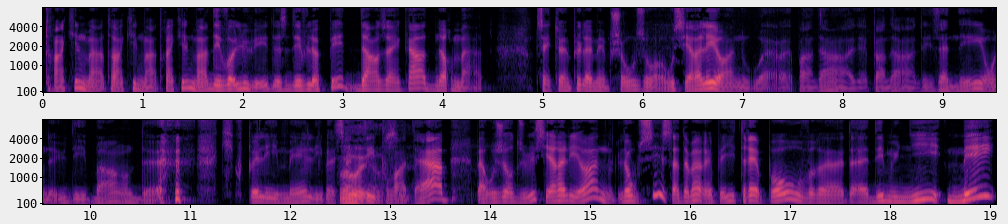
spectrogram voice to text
tranquillement, tranquillement, tranquillement, d'évoluer, de se développer dans un cadre normal. C'était un peu la même chose au, au Sierra Leone, où euh, pendant, pendant des années, on a eu des bandes euh, qui coupaient les mains, les ben, ça a Oui, été oui, épouvantable. Ben, Aujourd'hui, Sierra Leone, là aussi, ça demeure un pays très pauvre, euh, démuni, mais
